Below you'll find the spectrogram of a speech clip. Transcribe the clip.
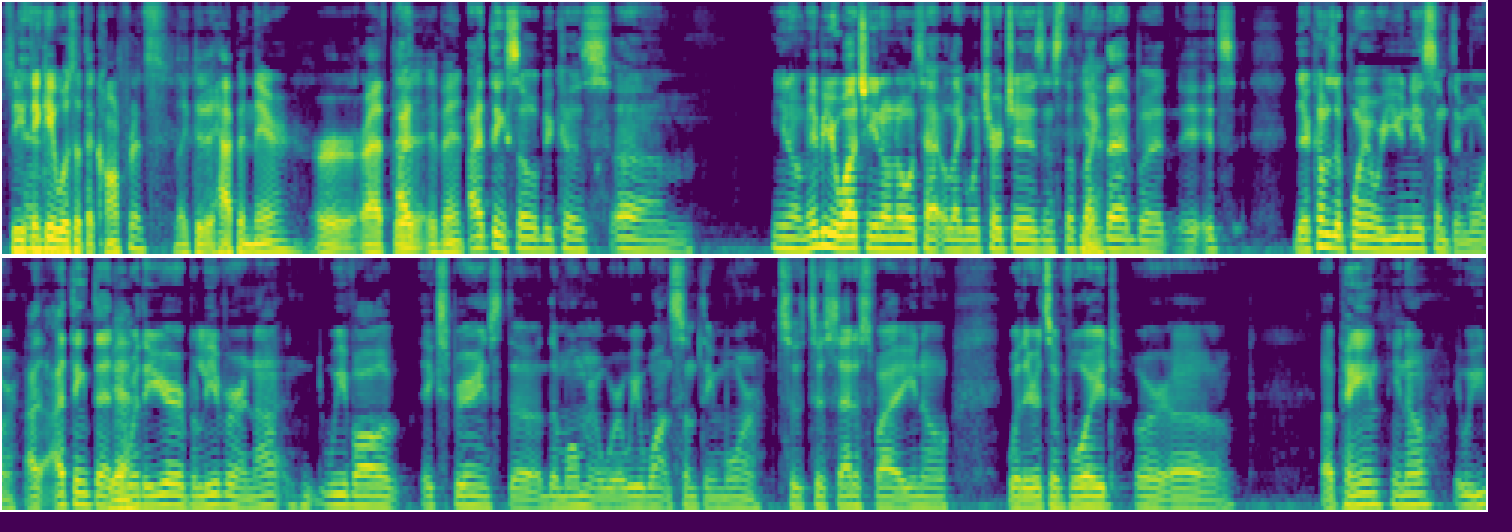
So you think it was at the conference? Like, did it happen there or, or at the I- event? I think so because, um, you know, maybe you're watching, you don't know what's hap- like what church is and stuff Yeah. like that, but it, it's there comes a point where you need something more. I, I think that Yeah. whether you're a believer or not, we've all experienced the the moment where we want something more to to satisfy, you know, whether it's a void or uh, a pain, you know, we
